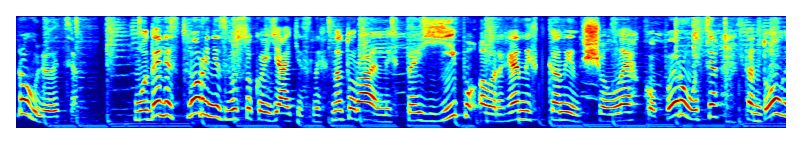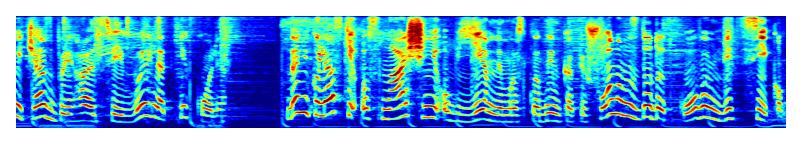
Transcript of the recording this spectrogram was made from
регулюється. Моделі створені з високоякісних, натуральних та гіпоалергенних тканин, що легко перуться та довгий час зберігають свій вигляд і колір. Дані коляски оснащені об'ємним розкладним капюшоном з додатковим відсіком.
